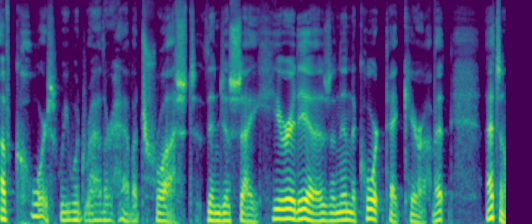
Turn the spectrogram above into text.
of course, we would rather have a trust than just say, here it is, and then the court take care of it. That's an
